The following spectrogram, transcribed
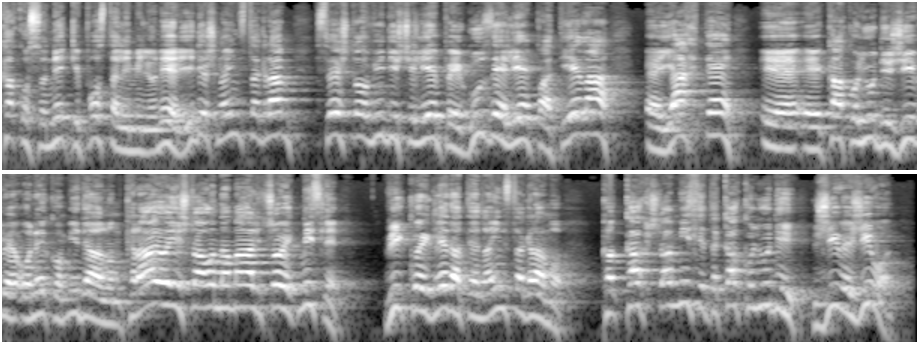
kako su neki postali milioneri. Ideš na Instagram, sve što vidiš je lijepe guze, lijepa tijela, e, jahte, e, e, kako ljudi žive u nekom idealnom kraju i šta onda mali čovjek misli. Vi koji gledate na Instagramu, ka, šta mislite kako ljudi žive život?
